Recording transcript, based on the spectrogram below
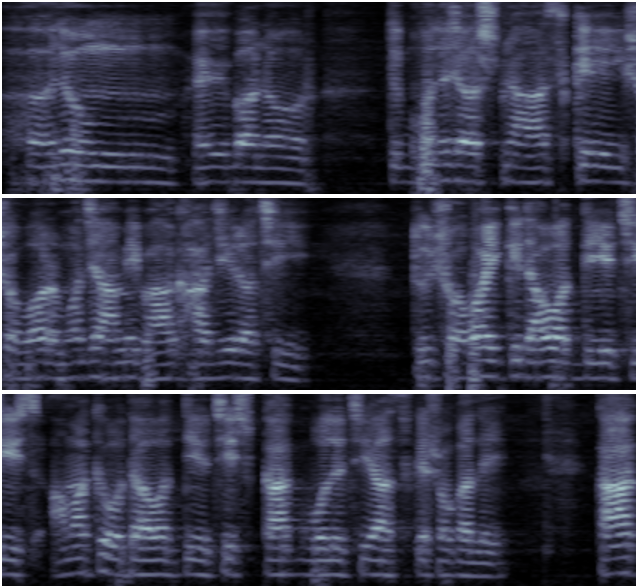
হলুম বানর। তুই ভুলে যাস না, আজকে সবার মাঝে আমি বাঘ হাজির আছি। তুই সবাইকে দাওয়াত দিয়েছিস, আমাকেও দাওয়াত দিয়েছিস, কাক বলেছি আজকে সকালে। কাক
